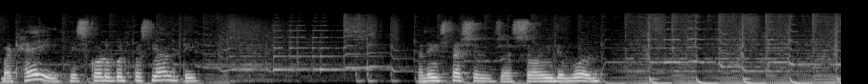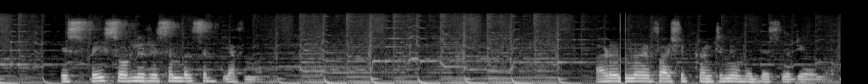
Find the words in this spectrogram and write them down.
But hey, he's got a good personality. Nothing special, just showing the wood. His face oddly resembles a never mind. I don't know if I should continue with this video or not.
